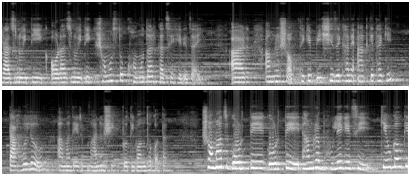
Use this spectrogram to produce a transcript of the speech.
রাজনৈতিক, অরাজনৈতিক সমস্ত ক্ষমতার কাছে হেরে যাই। আর আমরা সব থেকে বেশি যেখানে আটকে থাকি, তা হলো আমাদের মানসিক প্রতিবন্ধকতা। সমাজ গড়তে গড়তে আমরা ভুলে গেছি কেউ কাউকে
